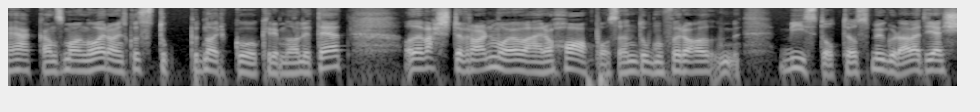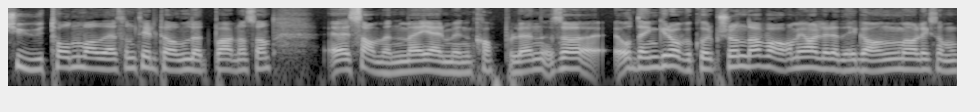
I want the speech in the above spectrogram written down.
hekkans mange år, og han skulle stoppe narkokriminalitet. Og det verste for han må jo være å ha på seg en dom for å ha bistått til å smugle. Jeg vet ikke, 20 tonn var det som tiltalen lød på, her, noe sånt, uh, sammen med Gjermund Cappelen. Og den grove korrupsjonen, da var vi allerede i gang med å liksom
